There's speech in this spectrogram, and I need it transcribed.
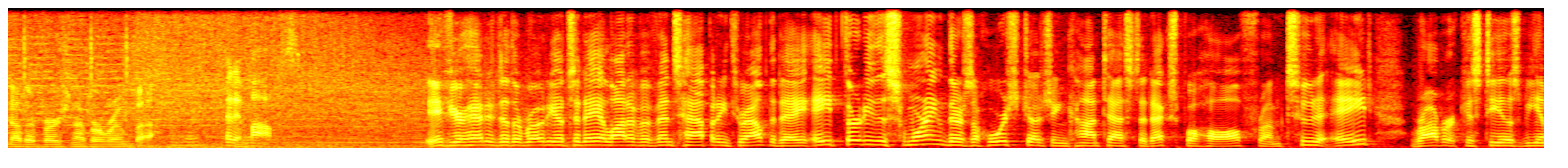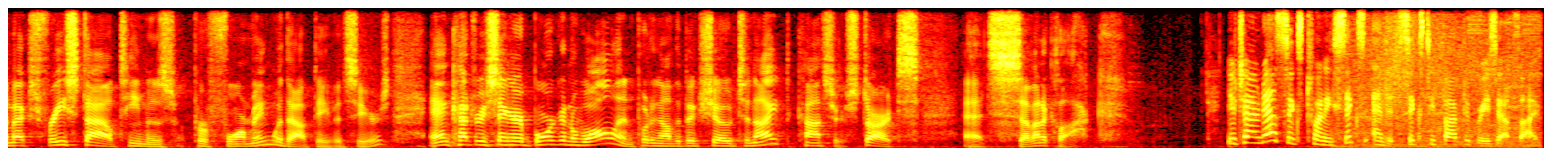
another version of a Roomba. Mm -hmm. But it mops. If you're headed to the rodeo today, a lot of events happening throughout the day. 8:30 this morning, there's a horse judging contest at Expo Hall from 2 to 8. Robert Castillo's BMX freestyle team is performing without David Sears, and country singer Morgan Wallen putting on the big show tonight. Concert starts at 7 o'clock. Your time now 626 and it's 65 degrees outside.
